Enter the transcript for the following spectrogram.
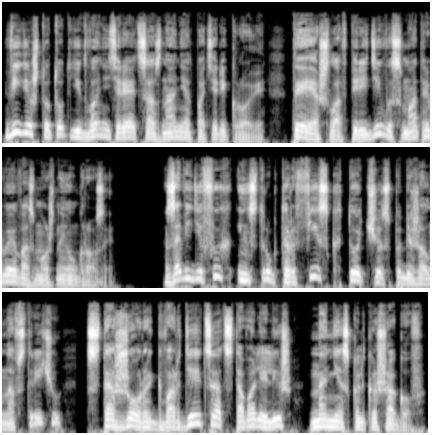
видя, что тот едва не теряет сознание от потери крови. Тея шла впереди, высматривая возможные угрозы. Завидев их, инструктор Фиск тотчас побежал навстречу, стажеры-гвардейцы отставали лишь на несколько шагов.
